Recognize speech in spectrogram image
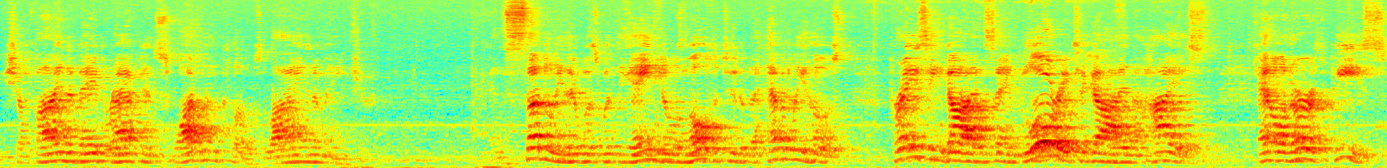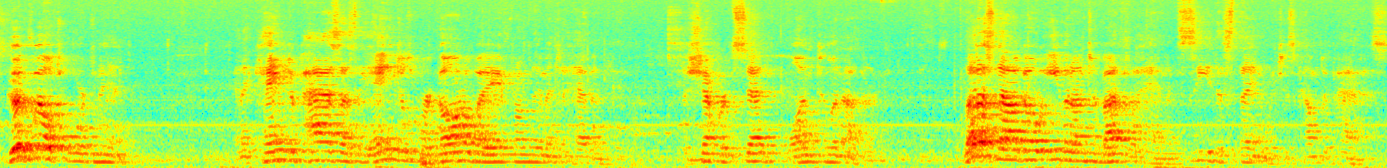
You shall find the babe wrapped in swaddling clothes, lying in a manger. And suddenly there was with the angel a multitude of the heavenly host, praising God and saying, Glory to God in the highest, and on earth peace, goodwill toward men. And it came to pass as the angels were gone away from them into heaven, the shepherds said one to another, Let us now go even unto Bethlehem and see this thing which has come to pass,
